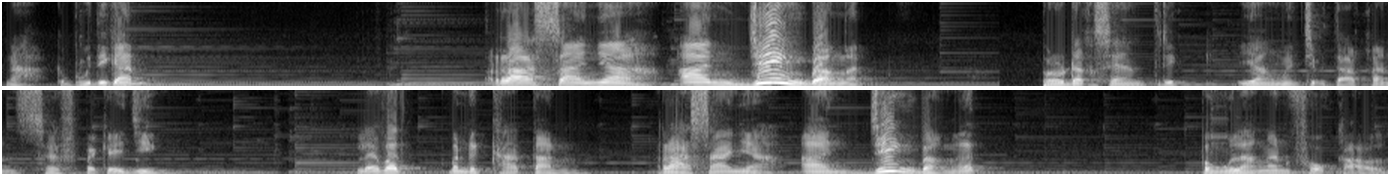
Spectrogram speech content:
Nah, kebukti kan? Rasanya anjing banget. Produk sentrik yang menciptakan self packaging. Lewat pendekatan rasanya anjing banget. Pengulangan vokal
